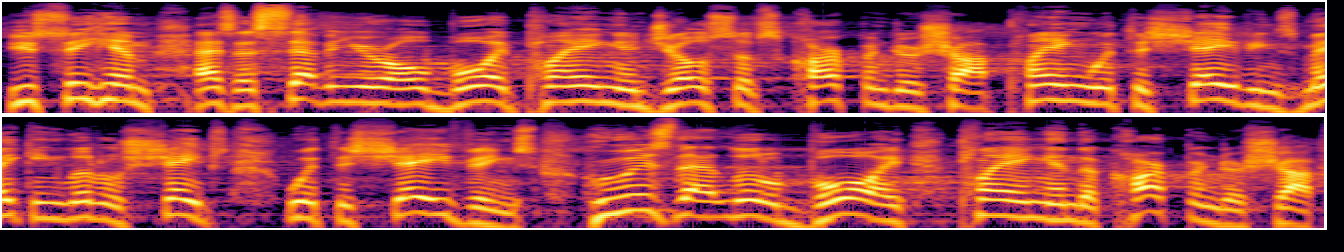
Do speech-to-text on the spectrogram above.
You see him as a seven year old boy playing in Joseph's carpenter shop, playing with the shavings, making little shapes with the shavings. Who is that little boy playing in the carpenter shop?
